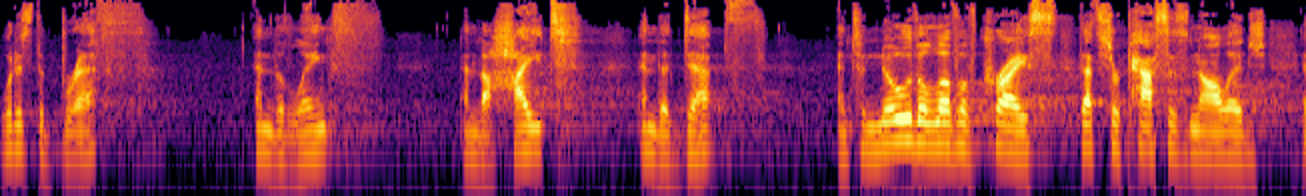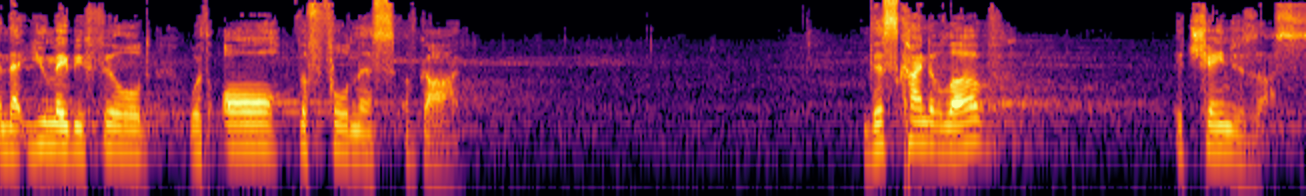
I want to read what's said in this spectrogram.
what is the breadth and the length and the height and the depth, and to know the love of Christ that surpasses knowledge, and that you may be filled with all the fullness of God. This kind of love, it changes us,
